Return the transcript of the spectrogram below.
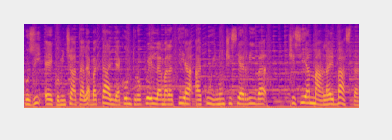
Così è cominciata la battaglia contro quella malattia a cui non ci si arriva, ci si ammala e basta.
